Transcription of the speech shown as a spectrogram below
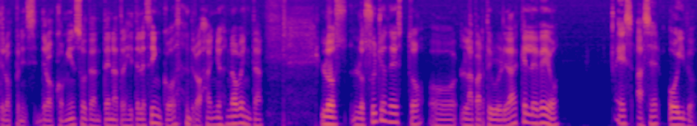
los, de los comienzos de Antena 3 y Tele5, de los años 90, los, lo suyo de esto, o la particularidad que le veo, es hacer oído.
